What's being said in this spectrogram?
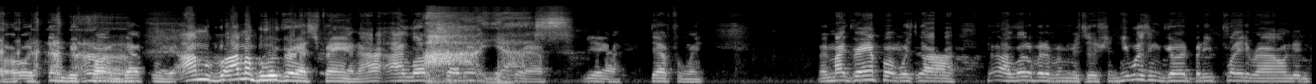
Oh, it's gonna be fun, definitely. I'm a, I'm a bluegrass fan. I, I love Ah, southern bluegrass. yes. Yeah, definitely. And my grandpa was uh, a little bit of a musician. He wasn't good, but he played around. And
